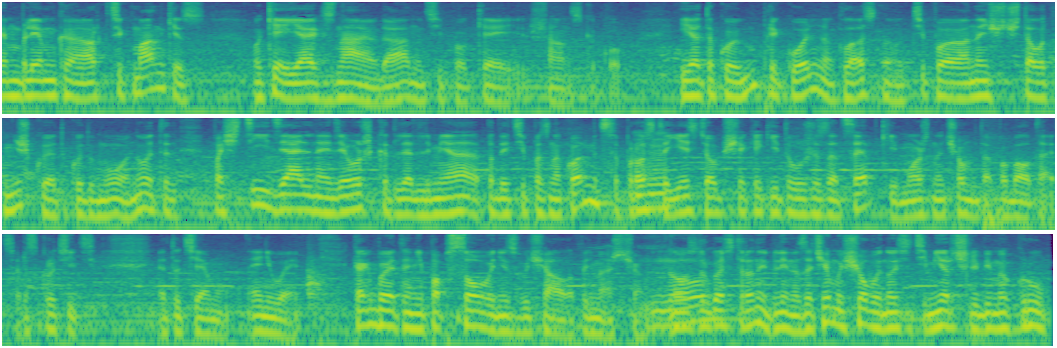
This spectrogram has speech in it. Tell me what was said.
эмблемка Arctic Monkeys. Окей, я их знаю, да, ну типа, окей, шанс каков. И я такой, ну, прикольно, классно. Вот, Типа, она еще читала книжку, я такой думаю, о, ну, это почти идеальная девушка для, для меня подойти познакомиться. Просто Мгм. есть общие какие-то уже зацепки, можно о чем-то поболтать, раскрутить эту тему. Anyway. Как бы это ни попсово не звучало, понимаешь, в чем? Но, Ну. с другой стороны, блин, а зачем еще вы носите мерч любимых групп?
